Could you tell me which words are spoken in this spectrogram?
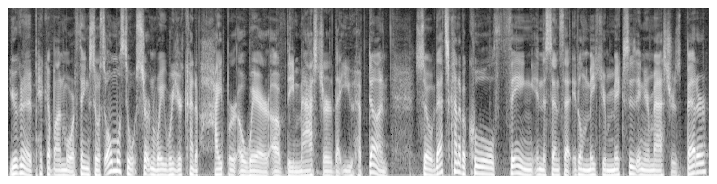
You're going to pick up on more things. So it's almost a certain way where you're kind of hyper aware of the master that you have done. So that's kind of a cool thing in the sense that it'll make your mixes and your masters better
